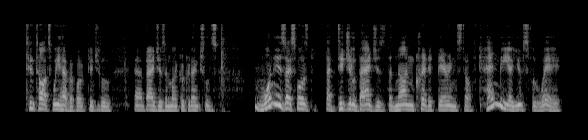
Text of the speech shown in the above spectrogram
two thoughts we have about digital uh, badges and micro credentials. One is, I suppose, that digital badges, the non credit bearing stuff, can be a useful way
